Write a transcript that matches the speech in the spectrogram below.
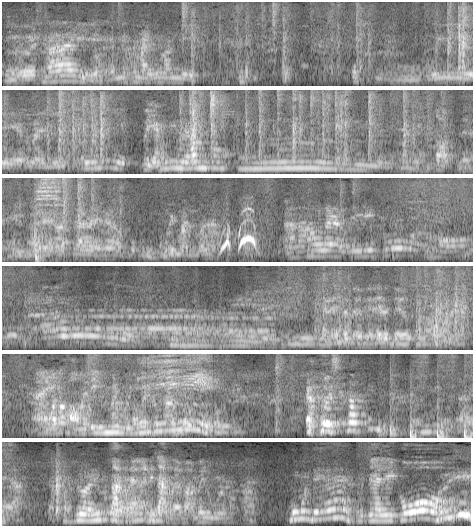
เอใช่อันนี้ข้างในนี่มันมีโอ้โหข้างในนี้นี่เสียงดีนะครับอืมเสียงตดเลยดีนะครับใช่นะครับโอ้โหมันมากเอาแหละเลโก้ของเราอยากได้แบบเดิมอยากได้แบบเดิมของเรานะไอ้ของจริงอยู่นี่เออใช่อะไรอะสั่งอะไรอันนี้สั่งอะไรมาไม่รู้นะครับอะพวงกุญแจกุญแจเลโก้เฮ้ย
